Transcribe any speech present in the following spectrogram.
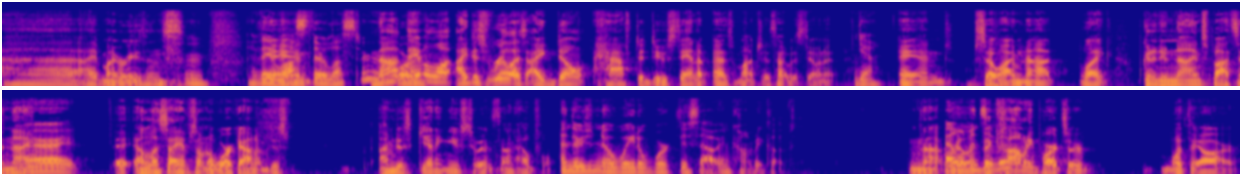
uh, I have my reasons. Have they lost their luster? Not Or- they haven't. Lo- I just realized I don't have to do stand up as much as I was doing it, Yeah. and so I'm not like I'm gonna do nine spots a All night right. Uh, unless I have something to work out. I'm just I'm just getting used to it. It's not helpful. And there's no way to work this out in comedy clubs. Not really. elements The of it? comedy parts are what they are.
